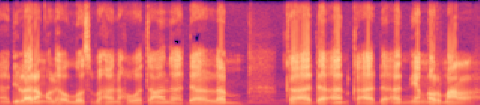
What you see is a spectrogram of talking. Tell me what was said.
uh, dilarang oleh Allah Subhanahu wa taala dalam keadaan-keadaan yang normal.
